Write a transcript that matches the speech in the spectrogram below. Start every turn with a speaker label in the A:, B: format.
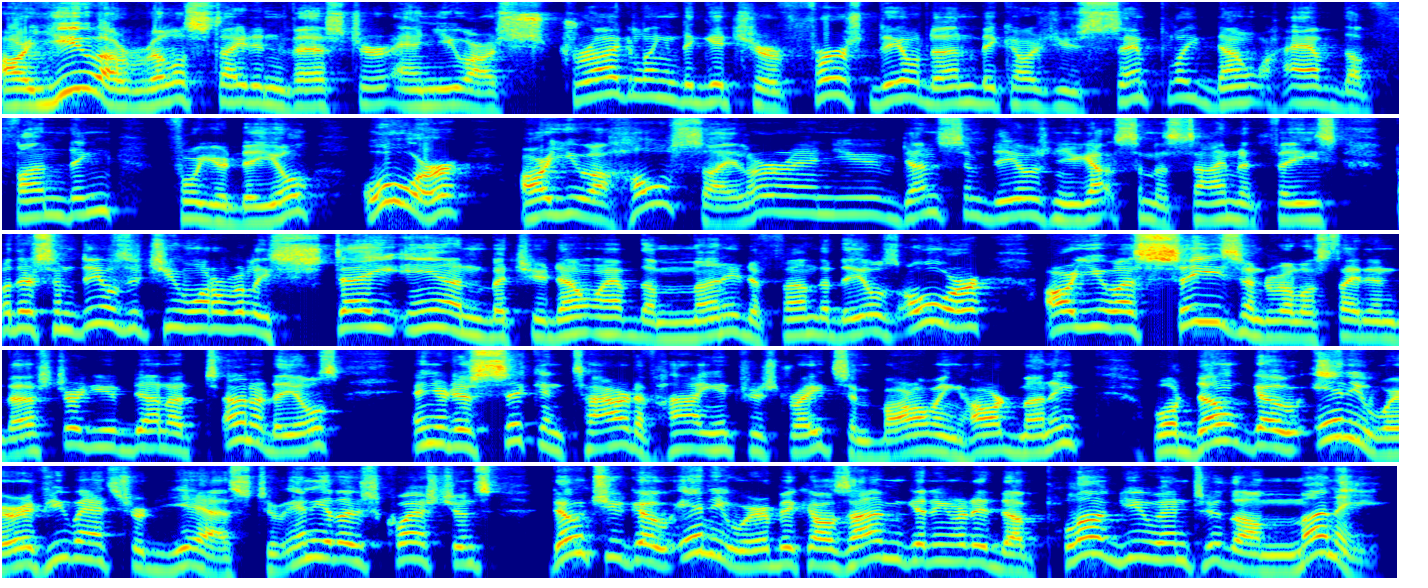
A: Are you a real estate investor and you are struggling to get your first deal done because you simply don't have the funding for your deal? Or are you a wholesaler and you've done some deals and you got some assignment fees, but there's some deals that you want to really stay in, but you don't have the money to fund the deals? Or are you a seasoned real estate investor? You've done a ton of deals and you're just sick and tired of high interest rates and borrowing hard money? Well, don't go anywhere. If you answered yes to any of those questions, don't you go anywhere because I'm getting ready to plug you into the money.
